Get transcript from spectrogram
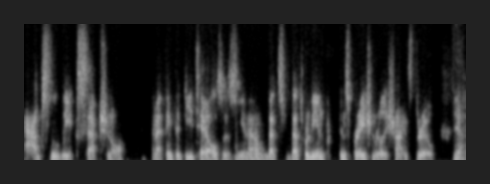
absolutely exceptional and i think the details is you know that's that's where the in- inspiration really shines through Yeah.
